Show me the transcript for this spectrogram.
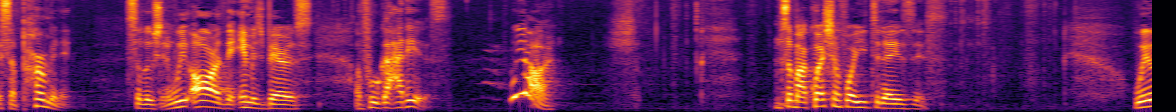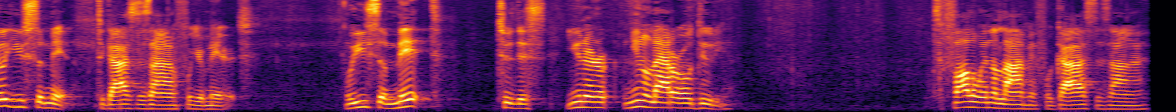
It's a permanent solution. We are the image bearers of who God is. We are. And so, my question for you today is this Will you submit to God's design for your marriage? Will you submit to this unilateral duty to follow in alignment for God's design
